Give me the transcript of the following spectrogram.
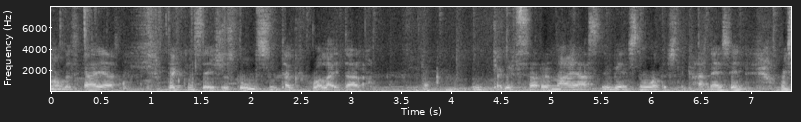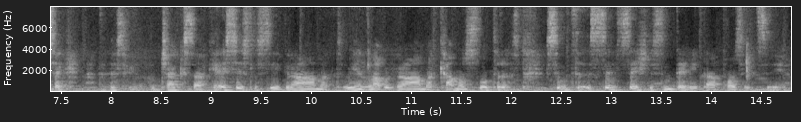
nomet kājās. Tagad viņi sēž uz gultas un tagad ko lai dara. Tagad sarunājās, viens no otras nezina. Viņš saka, es, Čakas saka, es izlasīju grāmatu, vienu labu grāmatu, kā mums Lutras 169. pozīcija.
